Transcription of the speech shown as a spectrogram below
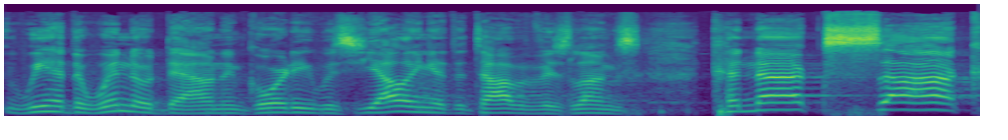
we had the window down, and Gordy was yelling at the top of his lungs, Canucks suck!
